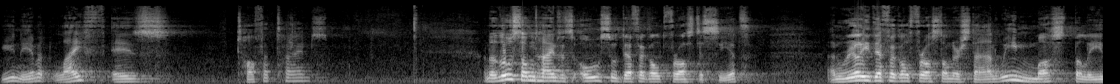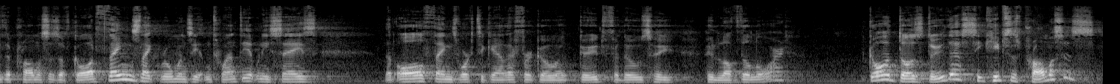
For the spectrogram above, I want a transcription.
You name it. Life is tough at times. And although sometimes it's oh so difficult for us to see it, and really difficult for us to understand, we must believe the promises of God. Things like Romans 8 and 28, when he says that all things work together for good for those who, who love the Lord. God does do this, He keeps His promises.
